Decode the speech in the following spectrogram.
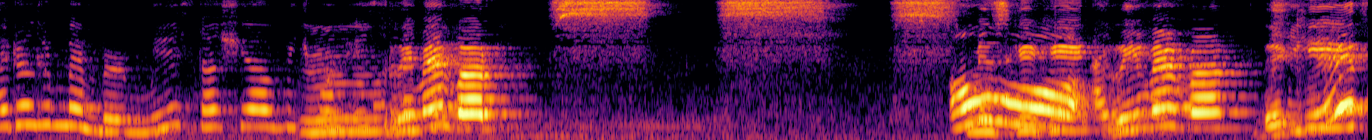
I don't remember, Miss Tasha. Which one is Mm, remember Letter? Miss Oh, Kiki, I remember the kids?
